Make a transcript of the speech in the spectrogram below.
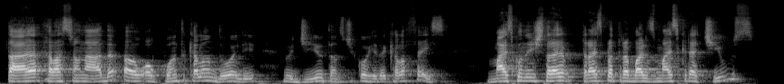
está relacionada ao, ao, quanto que ela andou ali no dia, o tanto de corrida que ela fez. Mas quando a gente tra traz para trabalhos mais criativos,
